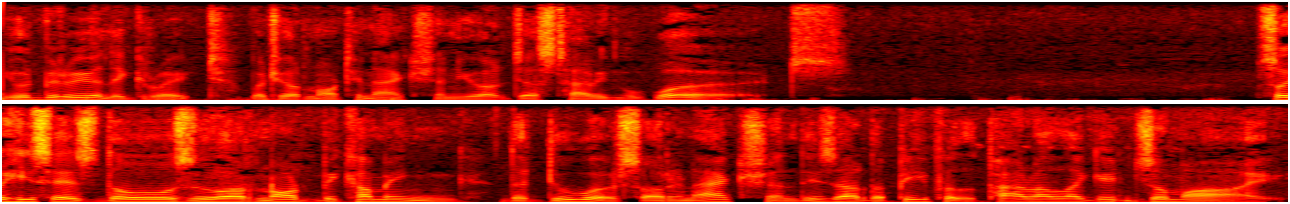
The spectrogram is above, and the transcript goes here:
you would be really great, but you're not in action, you are just having words. So he says, those who are not becoming the doers or in action, these are the people, parallegizomai.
